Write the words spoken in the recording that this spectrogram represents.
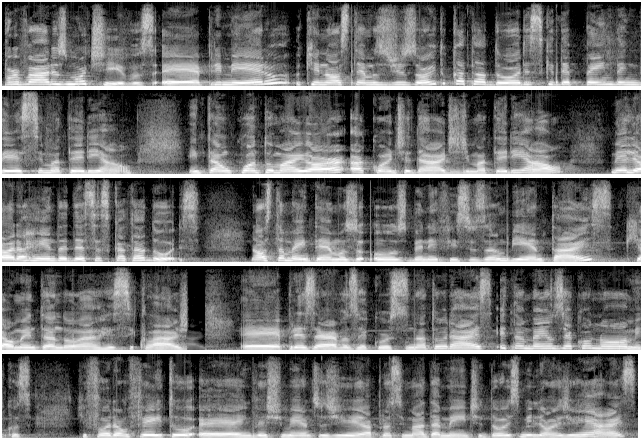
Por vários motivos. É, primeiro, que nós temos 18 catadores que dependem desse material. Então, quanto maior a quantidade de material, melhor a renda desses catadores. Nós também temos os benefícios ambientais, que aumentando a reciclagem é, preserva os recursos naturais, e também os econômicos, que foram feitos é, investimentos de aproximadamente 2 milhões de reais,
